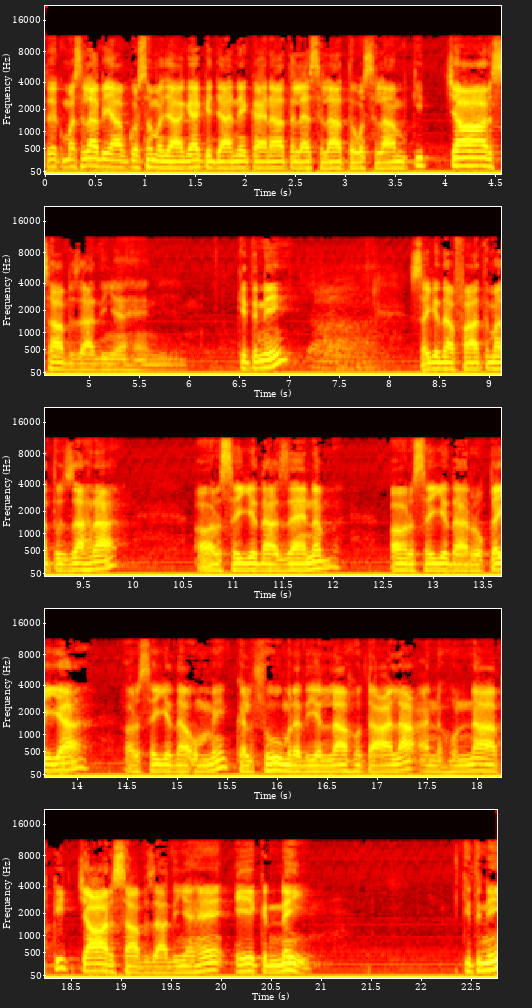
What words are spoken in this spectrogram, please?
तो एक मसला भी आपको समझ आ गया कि जाने कायनात सलात वसलाम की चार साहबजादियाँ हैं जी। कितनी? सैयदा फातिमा तो जहरा और सैयदा जैनब और सैयदा रुकैया और सैयदा उम्मे कलसूम रदी अल्लाह तन्ना आपकी चार साहबजादियाँ हैं, एक नई कितनी?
